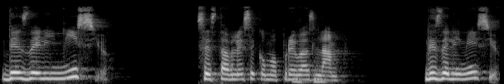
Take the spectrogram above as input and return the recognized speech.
desde el inicio, se establece como pruebas LAMP. Desde el inicio.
